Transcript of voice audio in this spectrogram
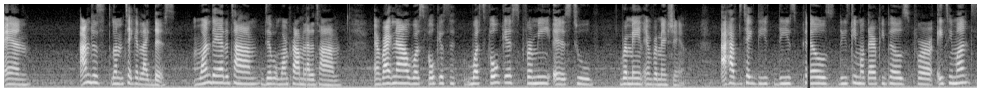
And I'm just going to take it like this one day at a time, deal with one problem at a time. And right now, what's focus what's focused for me is to remain in remission. I have to take these these pills, these chemotherapy pills for 18 months.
